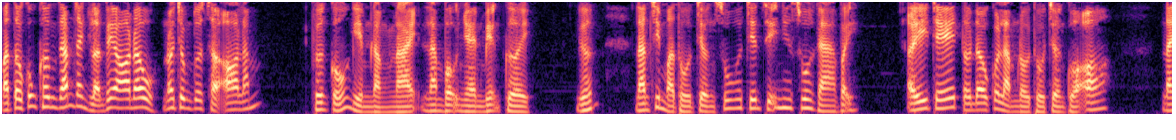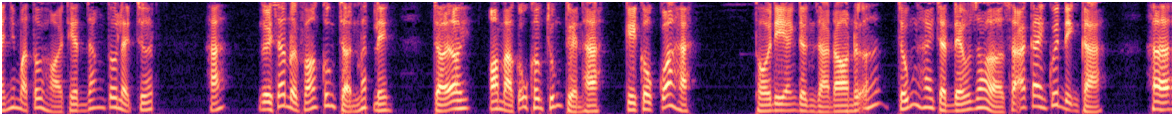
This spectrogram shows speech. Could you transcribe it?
mà tôi cũng không dám tranh luận với O đâu, nói chung tôi sợ O lắm. Phương cố ghim nòng lại, làm bộ nhoèn miệng cười, Gớm, làm chi mà thủ trưởng xua chiến sĩ như xua gà vậy? Ấy chế, tôi đâu có làm nổi thủ trưởng của O. Này nhưng mà tôi hỏi thiệt răng tôi lại trượt. Hả? Người sát đội phó cũng trợn mắt lên. Trời ơi, O mà cũng không trúng tuyển hả? Kỳ cục quá hả? Thôi đi anh đừng giả đò nữa, chúng hai trận đều do ở xã các anh quyết định cả. Hả,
